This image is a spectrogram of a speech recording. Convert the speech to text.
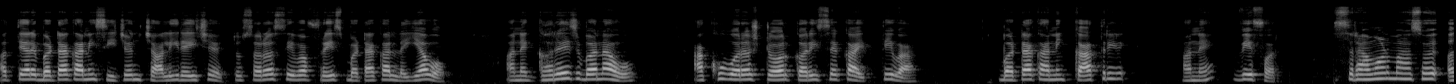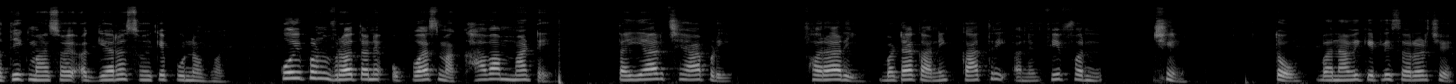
અત્યારે બટાકાની સિઝન ચાલી રહી છે, તો સરસ એવા ફ્રેશ બટાકા લઈ આવો અને ઘરે જ બનાવો. આખું વરસ સ્ટોર કરી શકાય તેવા બટાકાની કાતરી અને વેફર. શ્રાવણ માસ હોય, અધિક માસ હોય, અગિયારસ હોય કે પૂનમ હોય, કોઈ પણ વ્રત અને ઉપવાસમાં ખાવા માટે તૈયાર છે આપણી ફરારી બટાકાની કાતરી અને વેફર છીણ. તો બનાવી કેટલી સરળ છે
